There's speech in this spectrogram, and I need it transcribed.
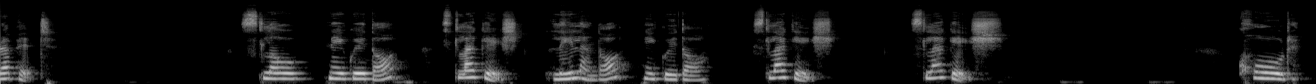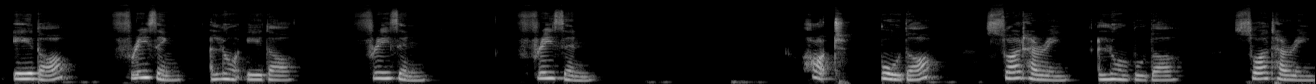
rapid slow နှေးကွေးသော sluggish လေးလံသောနှေးကွေးသော sluggish sluggish cold အေးသော freezing အလွန်အေးသော freezing freezing hot ပူသော sweltering အလွန်ပူသော sweltering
